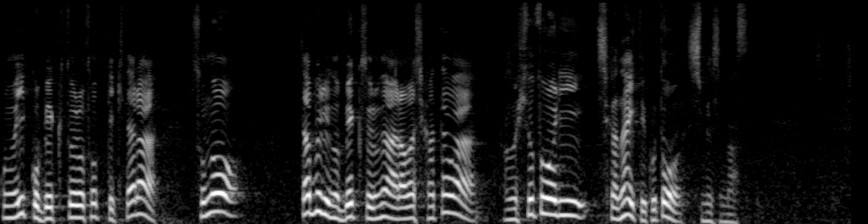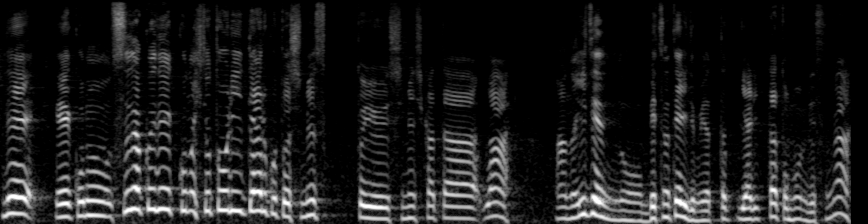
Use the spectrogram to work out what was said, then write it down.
この1個ベクトルを取ってきたら、その W のベクトルの表し方はあの一通りしかないということを示します。で、えこの数学でこの一通りであることを示すという示し方は、あの以前の別の定理でもやったやったと思うんですが、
